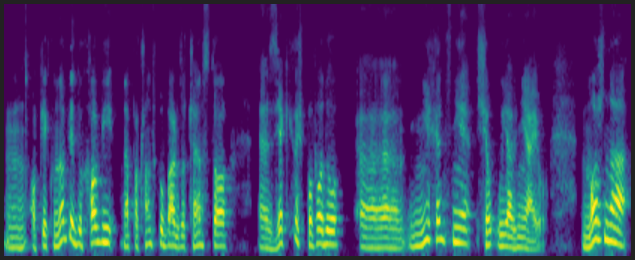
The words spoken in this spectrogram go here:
mm, opiekunowie duchowi na początku bardzo często z jakiegoś powodu niechętnie się ujawniają. Można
